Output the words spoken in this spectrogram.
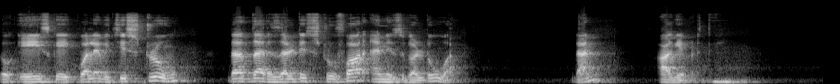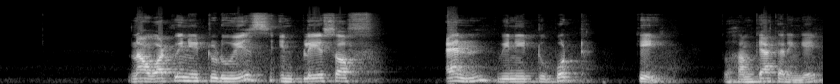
तो ए इसके इक्वल है which is true thus the result is true for n is equal to one done आगे बढ़ते हैं। Now, what we need to do is, in place of n, we need to put k. तो हम क्या करेंगे?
